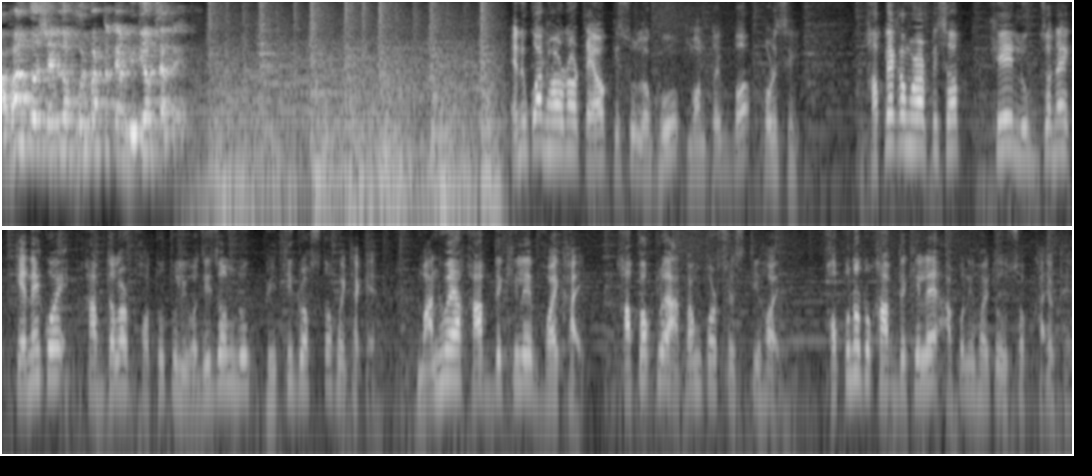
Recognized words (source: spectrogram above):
আহ্বান কৰিছোঁ এনেকুৱা ভুল বাৰ্তা তেওঁ নিদিয়ক যাতে। এনেকুৱা ধৰণৰ তেওঁ কিছু লঘু মন্তব্য কৰিছিল। সাপে কামোৰাৰ পিছত সেই লোকজনে কেনেকৈ সাপডালৰ ফটো তুলিব? যিজন লোক ভীতিগ্ৰস্ত হৈ থাকে মানুহে সাপ দেখিলে ভয় খায় সাপক লৈ আতংকৰ সৃষ্টি হয়। সপোনতো সাপ দেখিলে আপুনি হয়তো উৎসৱ খাই উঠে।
